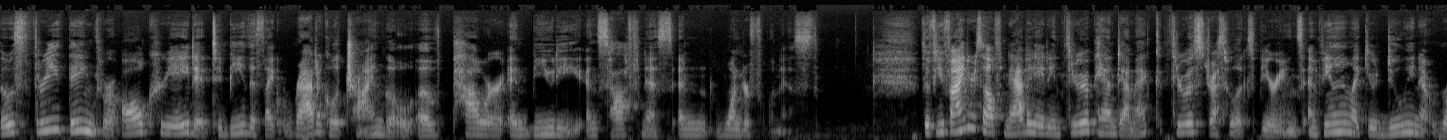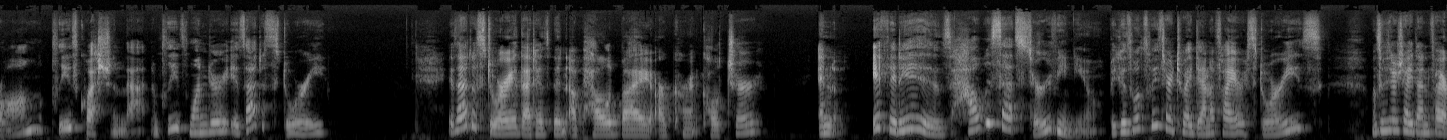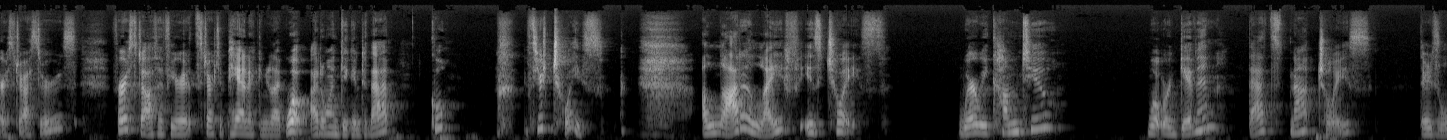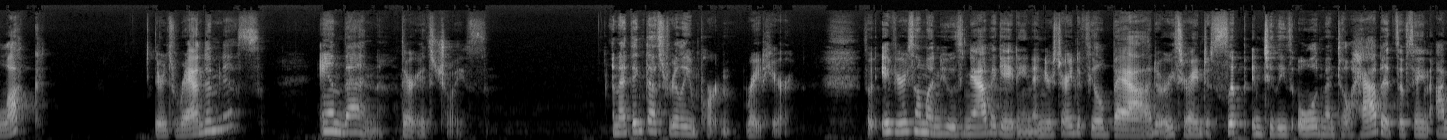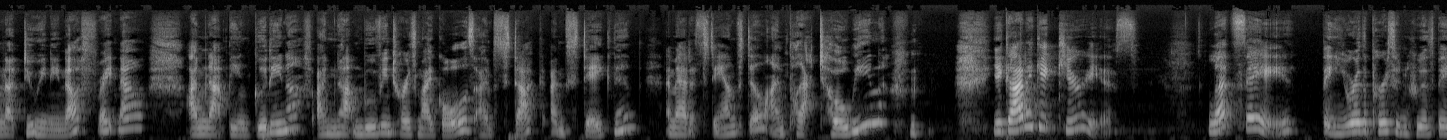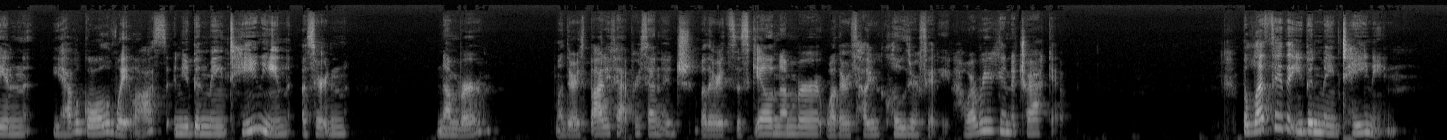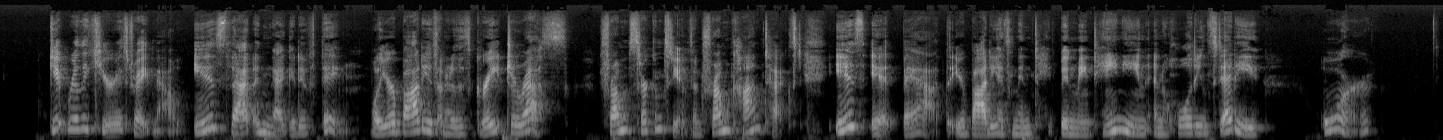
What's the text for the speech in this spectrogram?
those three things were all created to be this like radical triangle of power and beauty and softness and wonderfulness. So if you find yourself navigating through a pandemic, through a stressful experience, and feeling like you're doing it wrong, please question that. And please wonder is that a story? Is that a story that has been upheld by our current culture? And if it is, how is that serving you? Because once we start to identify our stories, once we start to identify our stressors, first off, if you start to panic and you're like, whoa, I don't want to dig into that, cool. it's your choice. A lot of life is choice where we come to, what we're given, that's not choice. There's luck, there's randomness, and then there is choice. And I think that's really important right here. So if you're someone who's navigating and you're starting to feel bad or you're starting to slip into these old mental habits of saying, I'm not doing enough right now, I'm not being good enough, I'm not moving towards my goals, I'm stuck, I'm stagnant, I'm at a standstill, I'm plateauing. you got to get curious. Let's say that you are the person who has been, you have a goal of weight loss and you've been maintaining a certain number, whether it's body fat percentage, whether it's the scale number, whether it's how your clothes are fitting, however you're going to track it. But let's say that you've been maintaining. Get really curious right now. Is that a negative thing? Well, your body is under this great duress from circumstance and from context. Is it bad that your body has been maintaining and holding steady? Or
